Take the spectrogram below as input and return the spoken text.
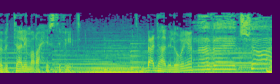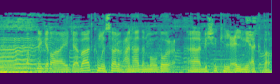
فبالتالي ما راح يستفيد. بعد هذه الأغنية راح نقرأ إجاباتكم ونسولف عن هذا الموضوع آه، بشكل علمي أكبر.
